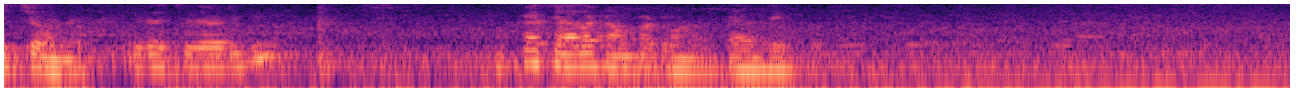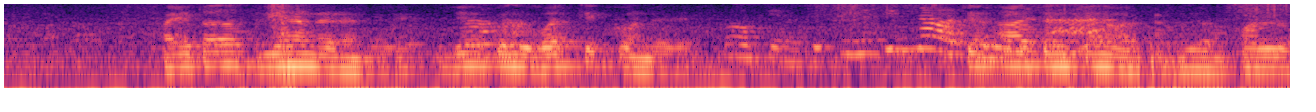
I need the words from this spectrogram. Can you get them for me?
ఇచ్చోండి ఇది వచ్చేటప్పటికి ఇంకా చాలా కంఫర్ట్గా ఉంటుంది fabric five thousand three hundred అండి ఇది. దీనికి కొంచెం వర్క్ ఎక్కువ అండి ఇది. Okay okay. చిన్న చిన్న వర్క్ ఉంది అండి. పళ్ళు.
